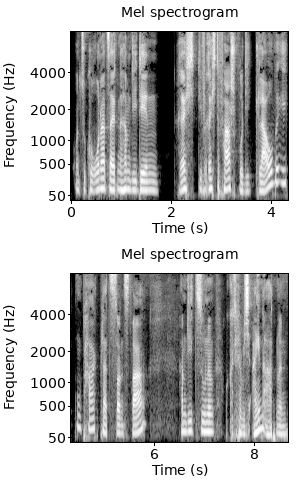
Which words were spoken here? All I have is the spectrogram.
Und zu Corona-Zeiten haben die den recht, die rechte Fahrspur, die glaube ich ein Parkplatz sonst war, haben die zu einem, oh Gott, ich kann mich einatmen.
